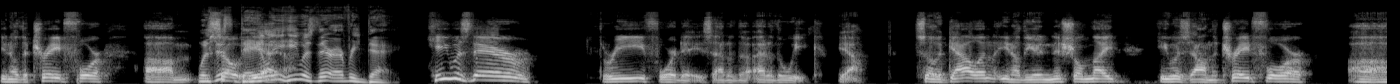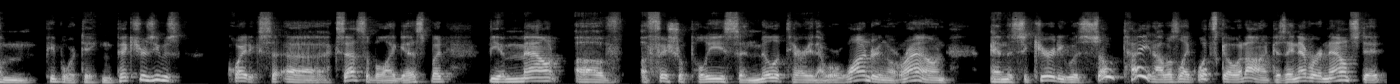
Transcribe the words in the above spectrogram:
you know, the trade floor. Um, Was this so, daily? yeah, He was there every day. he was there three, four days out of the out of the week. Yeah. So the gala, you know, the initial night, he was on the trade floor. Um, people were taking pictures. He was quite ex- uh, accessible, I guess. But the amount of official police and military that were wandering around and the security was so tight. I was like, what's going on? Because they never announced it.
